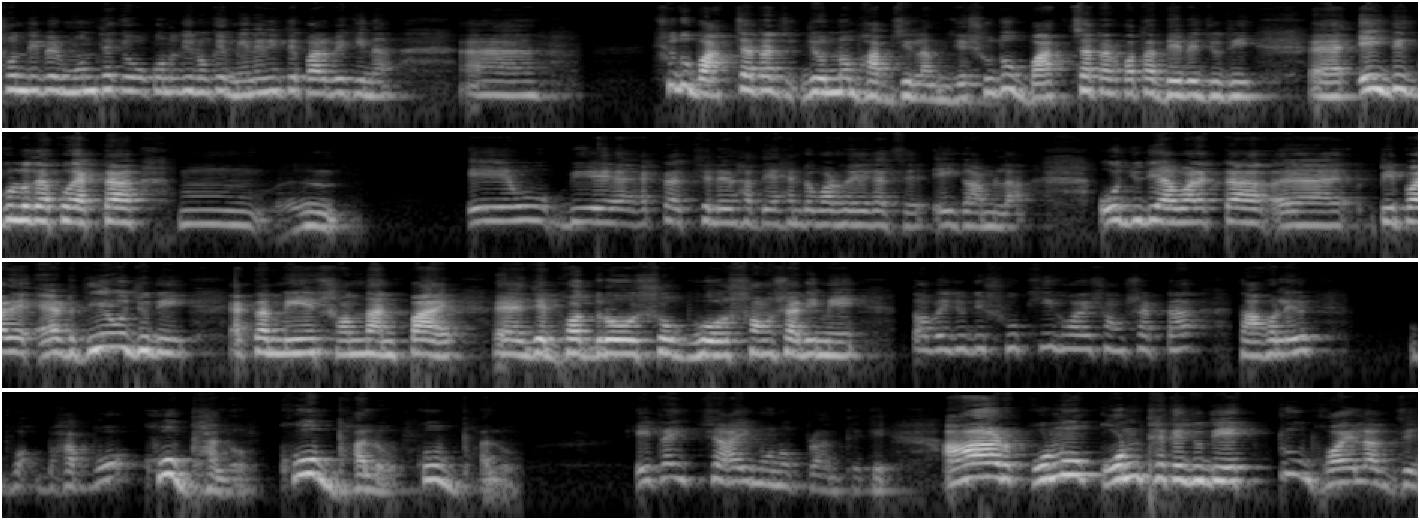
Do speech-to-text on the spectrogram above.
সন্দীপের মন থেকে ও কোনোদিন ওকে মেনে নিতে পারবে কিনা। আহ, শুধু বাচ্চাটার জন্য ভাবছিলাম যে শুধু বাচ্চাটার কথা ভেবে যদি এই দিকগুলো দেখো একটা এও বিয়ে একটা ছেলের হাতে হ্যান্ড ওভার হয়ে গেছে এই গামলা। ও যদি আবার একটা পেপারে অ্যাড দিয়েও যদি একটা মেয়ের সন্ধান পায় যে ভদ্র সভ্য সংসারী মেয়ে তবে যদি সুখী হয় সংসারটা তাহলে ভাববো খুব ভালো খুব ভালো খুব ভালো। এটাই চাই মনোপ্রাণ থেকে। আর কোনো কোন থেকে যদি একটু ভয় লাগছে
